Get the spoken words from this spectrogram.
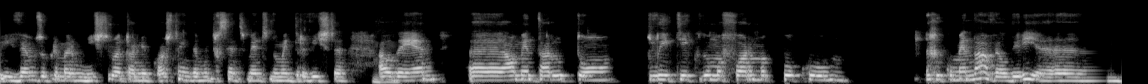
e vemos o primeiro-ministro, António Costa, ainda muito recentemente numa entrevista uhum. ao DN, aumentar o tom político de uma forma pouco recomendável, diria, uh,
